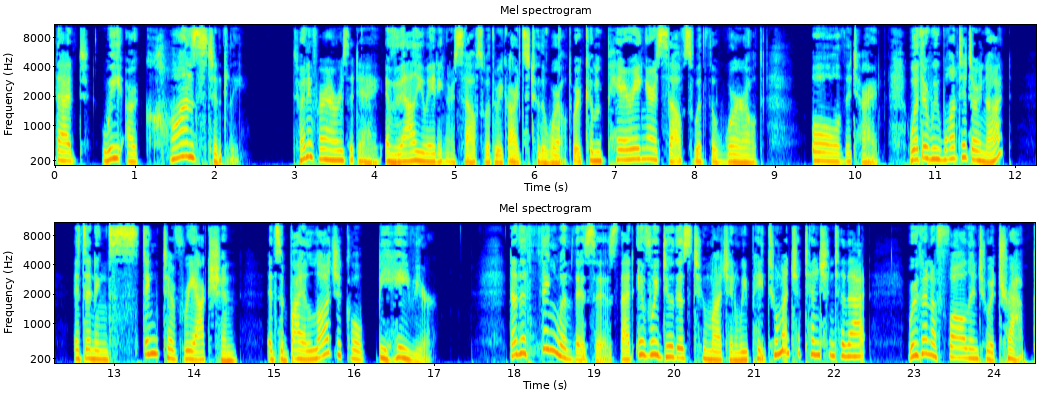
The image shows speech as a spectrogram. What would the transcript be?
that we are constantly 24 hours a day evaluating ourselves with regards to the world. We're comparing ourselves with the world all the time. Whether we want it or not, it's an instinctive reaction. It's a biological behavior. Now the thing with this is that if we do this too much and we pay too much attention to that, we're going to fall into a trap.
